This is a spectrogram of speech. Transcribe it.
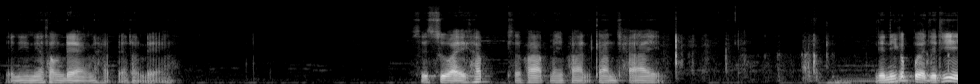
เหรียญนี้เนื้อทองแดงนะครับ เนื้อทองแดง สวยๆครับ สภาพไม่ผ่านการใช้เหรียญนี้ก็เปิดอยู่ที่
